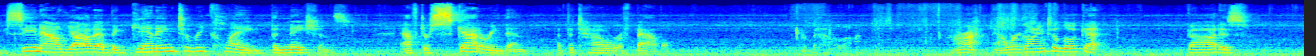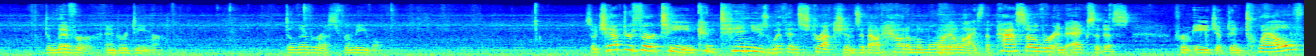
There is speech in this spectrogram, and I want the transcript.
We see now Yahweh beginning to reclaim the nations after scattering them at the Tower of Babel. All right, now we're going to look at God as deliverer and redeemer. Deliver us from evil. So, chapter 13 continues with instructions about how to memorialize the Passover and Exodus from Egypt. In 12,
